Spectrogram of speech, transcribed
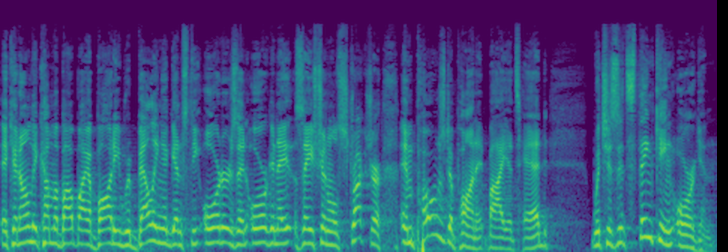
It can only come about by a body rebelling against the orders and organizational structure imposed upon it by its head, which is its thinking organ.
